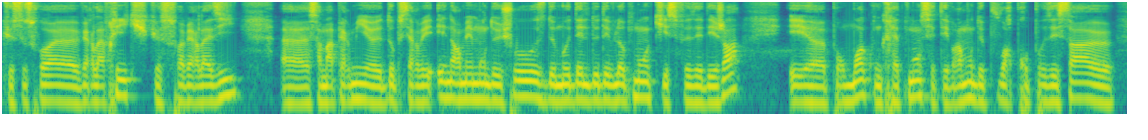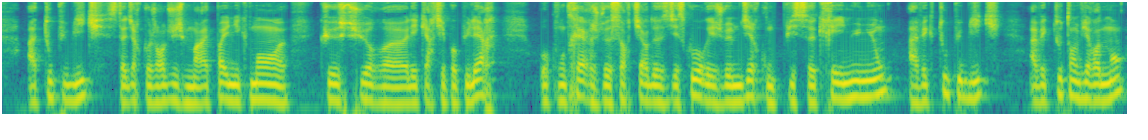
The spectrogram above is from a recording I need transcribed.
que ce soit vers l'Afrique que ce soit vers l'Asie. Ça m'a permis d'observer énormément de choses de modèles de développement qui se faisaient déjà. Et pour moi concrètement c'était vraiment de pouvoir proposer ça à tout public. C'est-à-dire qu'aujourd'hui je m'arrête pas uniquement que sur les quartiers populaires. Au contraire je veux sortir de ce discours et je veux me dire qu'on puisse créer une union avec tout public avec tout environnement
